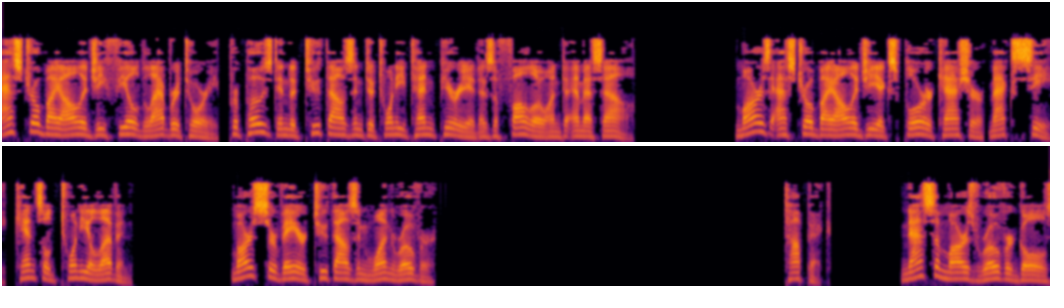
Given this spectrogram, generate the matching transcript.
Astrobiology Field Laboratory, proposed in the 2000–2010 period as a follow-on to MSL. Mars Astrobiology Explorer Cacher Max C, cancelled 2011 Mars Surveyor 2001 rover. NASA Mars rover goals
